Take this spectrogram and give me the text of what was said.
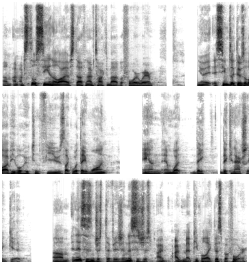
um, I'm, I'm, still seeing a lot of stuff, and I've talked about it before, where you know it, it seems like there's a lot of people who confuse like what they want and and what they they can actually get. Um, and this isn't just division. This is just I've I've met people like this before,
